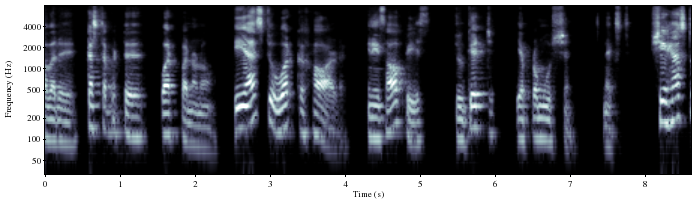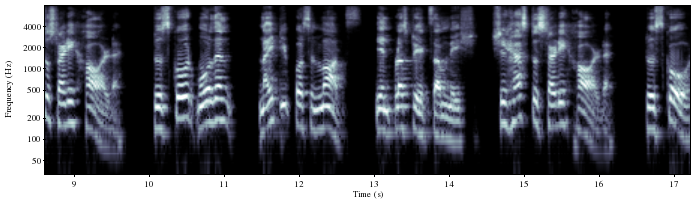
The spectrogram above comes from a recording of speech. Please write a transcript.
அவர் கஷ்டப்பட்டு ஒர்க் பண்ணணும். He has to work hard in his office to get a promotion next she has to study hard to score more than ninety percent marks in plus two examination she has to study hard to score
